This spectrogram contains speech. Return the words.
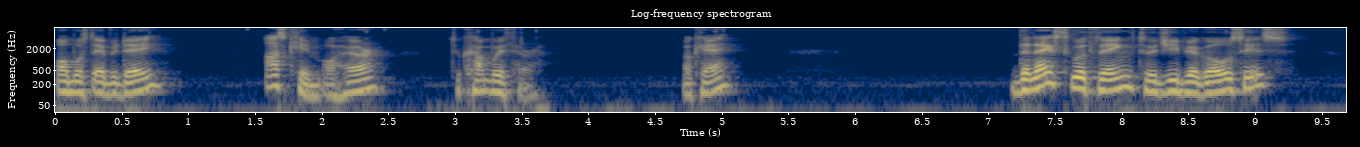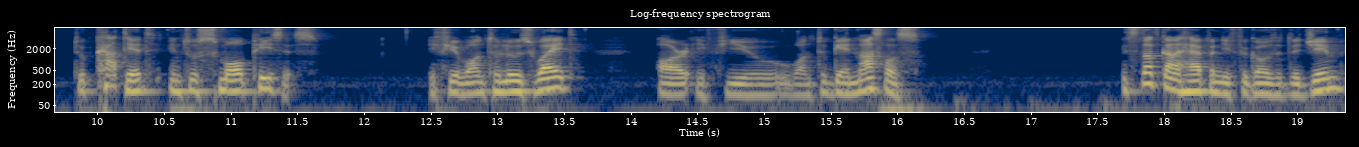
almost every day, ask him or her to come with her. Okay? The next good thing to achieve your goals is to cut it into small pieces. If you want to lose weight or if you want to gain muscles, it's not going to happen if you go to the gym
